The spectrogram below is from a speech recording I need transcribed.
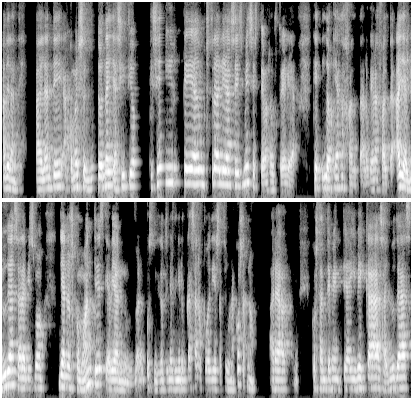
adelante, adelante a comerse donde haya sitio. Que sea irte a Australia seis meses, te vas a Australia. Que lo que haga falta, lo que haga falta. Hay ayudas, ahora mismo ya no es como antes, que habían, bueno, pues si no tenías dinero en casa no podías hacer una cosa. No, ahora constantemente hay becas, ayudas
